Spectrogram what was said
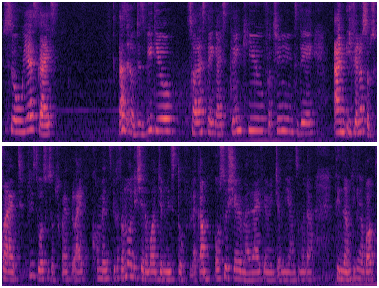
So yes, guys, that's the end of this video so let's say guys thank you for tuning in today and if you're not subscribed please do also subscribe like comment because i'm not only sharing about germany stuff. Like i'm also sharing my life here in germany and some other things i'm thinking about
